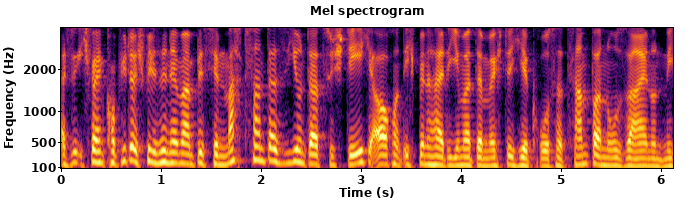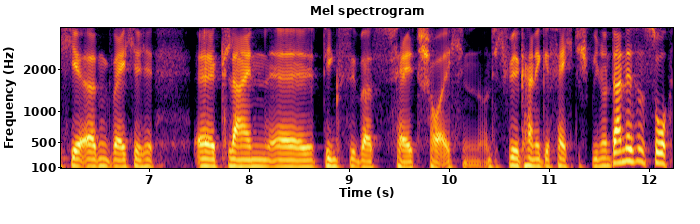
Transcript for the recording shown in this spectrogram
also ich meine, Computerspiele sind ja immer ein bisschen Machtfantasie und dazu stehe ich auch und ich bin halt jemand, der möchte hier großer Zampano sein und nicht hier irgendwelche äh, kleinen äh, Dings übers Feld scheuchen und ich will keine Gefechte spielen. Und dann ist es so,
